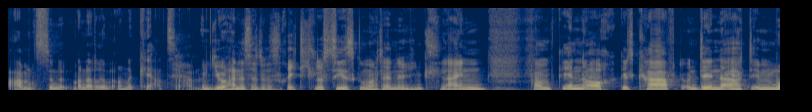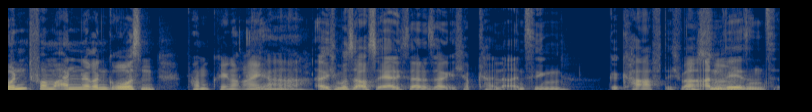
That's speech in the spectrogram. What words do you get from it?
abends zündet man da drin auch eine Kerze an. Und Johannes hat was richtig Lustiges gemacht. Er hat nämlich einen kleinen Pumpkin auch gekarft und den hat im Mund vom anderen großen Pumpkin reingemacht. aber ich muss auch so ehrlich sein und sagen, ich habe keinen einzigen gekarft. Ich war so. anwesend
